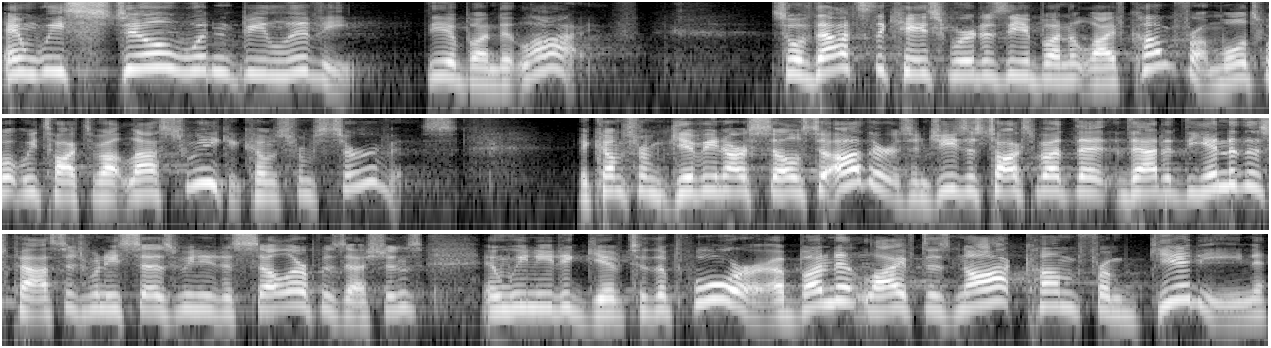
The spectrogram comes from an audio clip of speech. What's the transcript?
and we still wouldn't be living the abundant life. So, if that's the case, where does the abundant life come from? Well, it's what we talked about last week. It comes from service, it comes from giving ourselves to others. And Jesus talks about that, that at the end of this passage when he says we need to sell our possessions and we need to give to the poor. Abundant life does not come from getting,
